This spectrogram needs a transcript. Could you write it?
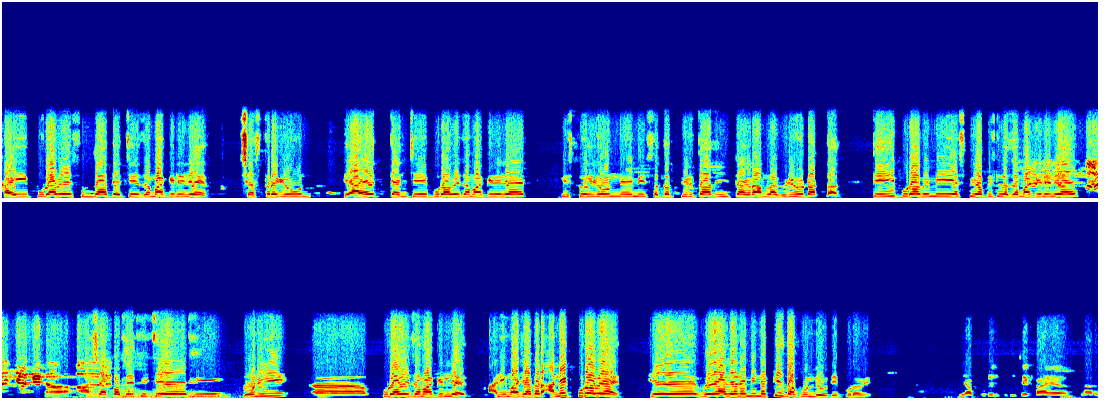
काही पुरावे सुद्धा त्याचे जमा केलेले आहेत. शस्त्र घेऊन ते आहेत त्यांचे पुरावे जमा केलेले आहेत. पिस्तूल घेऊन नेहमी सतत फिरतात इंस्टाग्रामला व्हिडिओ टाकतात. तेही पुरावे मी एस पी ऑफिसला जमा केलेले आहेत. अशा पद्धतीचे मी दोन्ही पुरावे जमा केलेले आहेत. आणि माझ्याकडे अनेक पुरावे आहेत. हे वेळ आल्याने मी नक्कीच दाखवून देऊ ते पुरावे. यापुढे तुमचे काय असणार?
